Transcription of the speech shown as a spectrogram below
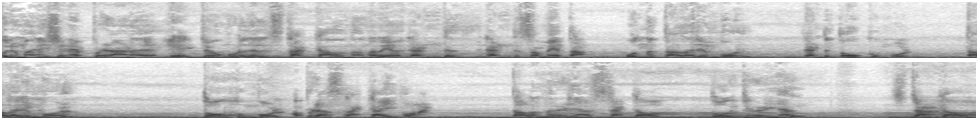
ഒരു മനുഷ്യൻ എപ്പോഴാണ് ഏറ്റവും കൂടുതൽ സ്റ്റക്ക് ആവുന്നതെന്നറിയാം? രണ്ട് രണ്ട് സമയത്താണ് ഒന്ന് തളരുമ്പോൾ രണ്ട് തോക്കുമ്പോൾ. തളരുമ്പോൾ തോക്കുമ്പോൾ. അപ്പോഴാ സ്റ്റക്കായി പോണേ. തളർന്നു കഴിഞ്ഞാൽ സ്റ്റക്കാവും തോറ്റു കഴിഞ്ഞാൽ സ്റ്റക്കാവും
